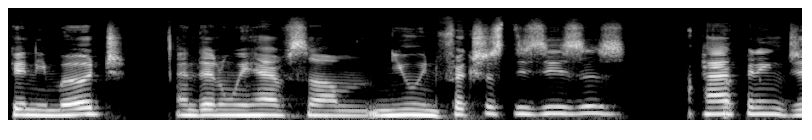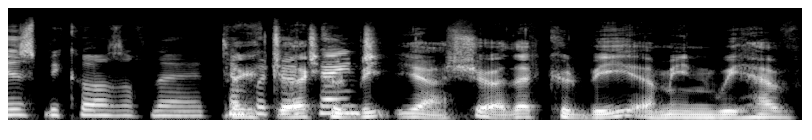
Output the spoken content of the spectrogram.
can emerge. And then we have some new infectious diseases happening just because of the temperature that change. Could be, yeah, sure. That could be. I mean, we have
